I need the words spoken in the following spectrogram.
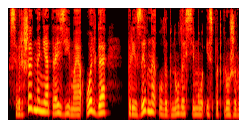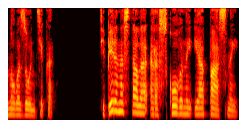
Совершенно неотразимая Ольга призывно улыбнулась ему из-под кружевного зонтика. Теперь она стала раскованной и опасной.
